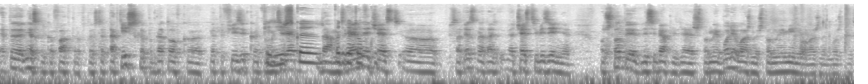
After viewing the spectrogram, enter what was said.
это несколько факторов. То есть это тактическая подготовка, это физика, это Физическая матери... да, материальная часть, э, соответственно, это отчасти везения. Вот что ты для себя определяешь, что наиболее важное, что наименее важное может быть?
